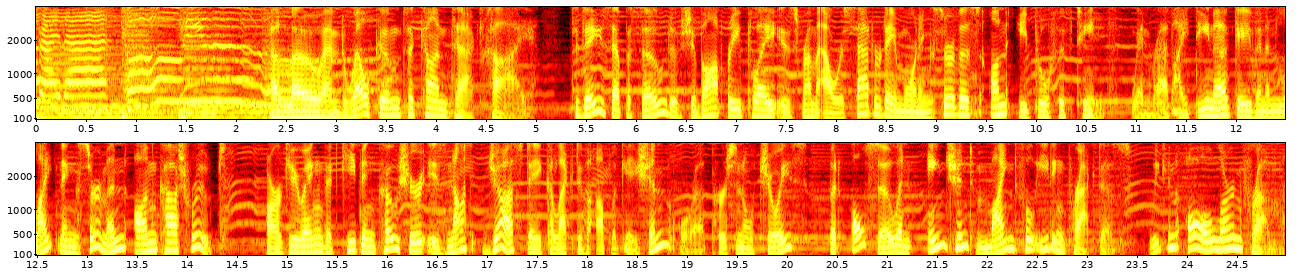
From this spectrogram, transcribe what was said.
Try that. Hello and welcome to Contact High. Today's episode of Shabbat Replay is from our Saturday morning service on April 15th, when Rabbi Deena gave an enlightening sermon on kashrut, arguing that keeping kosher is not just a collective obligation or a personal choice, but also an ancient mindful eating practice we can all learn from.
